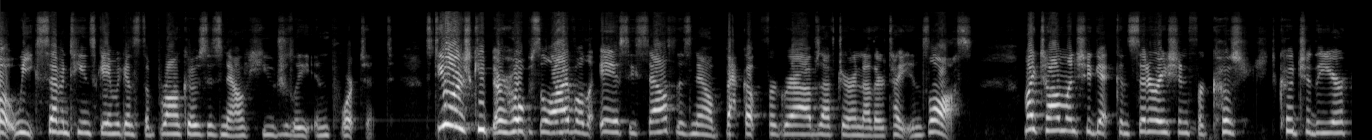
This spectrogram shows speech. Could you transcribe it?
but Week 17's game against the Broncos is now hugely important. Steelers keep their hopes alive while the AFC South is now back up for grabs after another Titans loss. Mike Tomlin should get consideration for coach, coach of the year,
